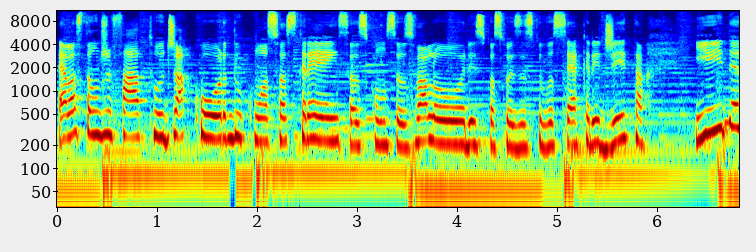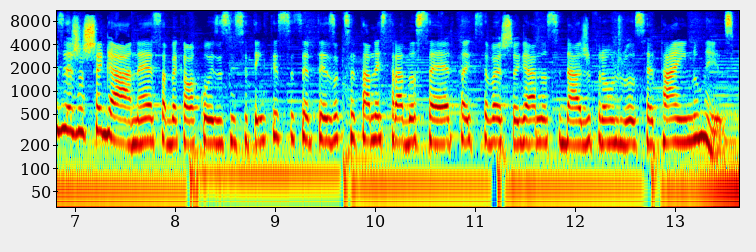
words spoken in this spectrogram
elas estão de fato de acordo com as suas crenças, com os seus valores, com as coisas que você acredita e deseja chegar, né? Sabe aquela coisa assim, você tem que ter certeza que você está na estrada certa e que você vai chegar na cidade para onde você está indo mesmo.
